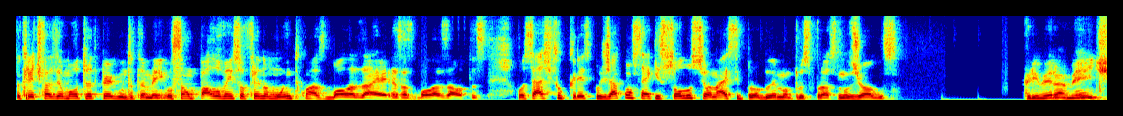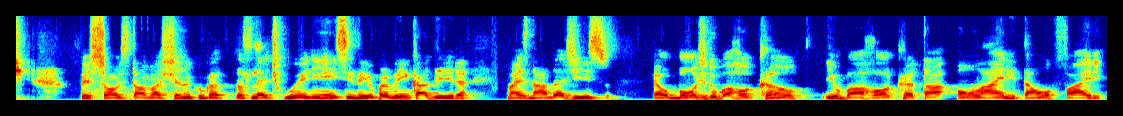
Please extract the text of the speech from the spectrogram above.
Eu queria te fazer uma outra pergunta também. O São Paulo vem sofrendo muito com as bolas aéreas, as bolas altas. Você acha que o Crespo já consegue solucionar esse problema para os próximos jogos? Primeiramente, o pessoal estava achando que o Atlético Goianiense veio para brincadeira, mas nada disso. É o bonde do Barrocão e o Barroca tá online, tá on fire.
